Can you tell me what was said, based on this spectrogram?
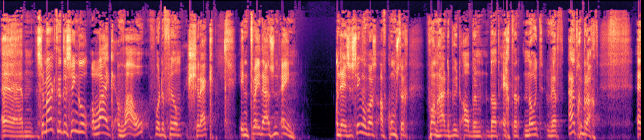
Ehm, ze maakte de single Like Wow voor de film Shrek in 2001. En deze single was afkomstig van haar debuutalbum dat echter nooit werd uitgebracht. Eh,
